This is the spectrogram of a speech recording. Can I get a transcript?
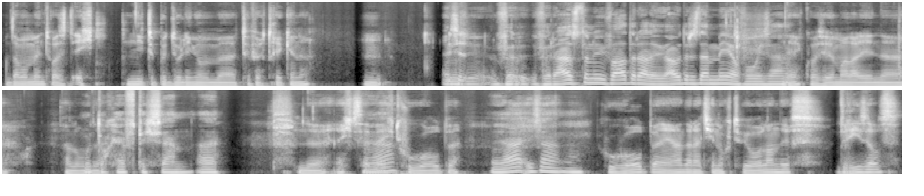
op dat moment was het echt niet de bedoeling om eh, te vertrekken. Hè. Hm. En het- ver, verhuisden uw vader, hadden uw ouders dan mee? Of hoe is dat? Nee, ik was helemaal alleen eh naar Londen. Moet toch heftig zijn. Nee, echt, ze hebben echt goed geholpen. ja, is dat? Goed geholpen. En ja, dan had je nog twee Hollanders. Drie zelfs.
